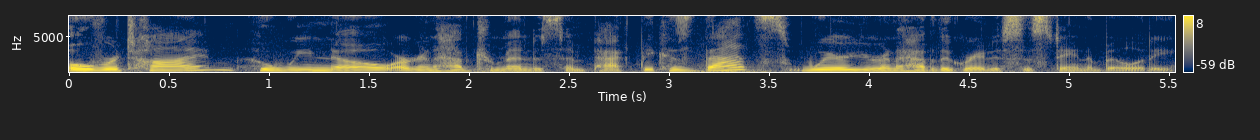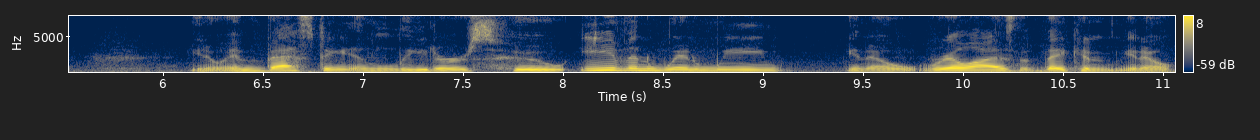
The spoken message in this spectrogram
over time who we know are going to have tremendous impact because that's where you're going to have the greatest sustainability you know, investing in leaders who, even when we, you know, realize that they can, you know,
